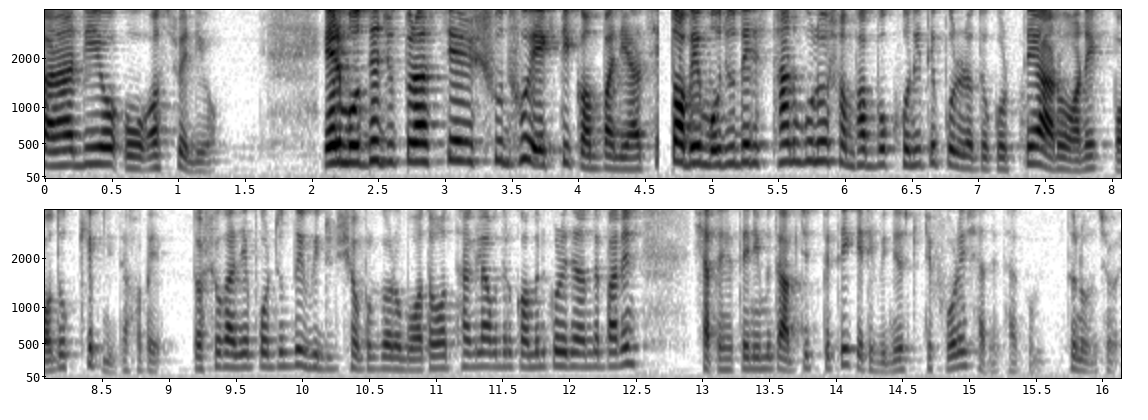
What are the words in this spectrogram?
কানাডীয় ও অস্ট্রেলীয়। এর মধ্যে যুক্তরাষ্ট্রের শুধু একটি কোম্পানি আছে। তবে মজুদের স্থানগুলো সম্ভাব্য খনিতে পরিণত করতে আরও অনেক পদক্ষেপ নিতে হবে। দর্শক, আজ এ পর্যন্ত ভিডিওটি সম্পর্কে আরও মতামত থাকলে আমাদের কমেন্ট করে জানাতে পারেন। সাথে সাথে নিয়মিত আপডেট পেতে কেটিভি নিউজ টোয়েন্টি ফোরের সাথে থাকুন। ধন্যবাদ সবাই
